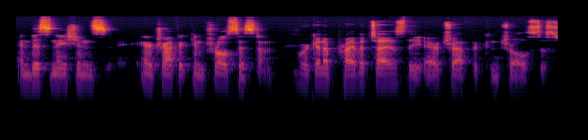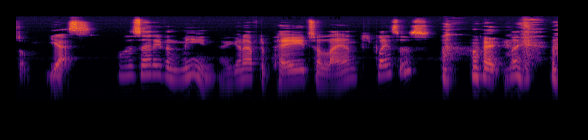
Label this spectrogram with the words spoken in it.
and this nation's air traffic control system." We're gonna privatize the air traffic control system. Yes. What does that even mean? Are you gonna have to pay to land places? Like, Like,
